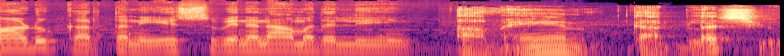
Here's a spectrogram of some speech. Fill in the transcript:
ಮಾಡು ಕರ್ತನೆ ಯೇಸುವಿನ ನಾಮದಲ್ಲಿ ಆಮೇನ್ ಗಾಡ್ ಬ್ಲೆಸ್ you.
